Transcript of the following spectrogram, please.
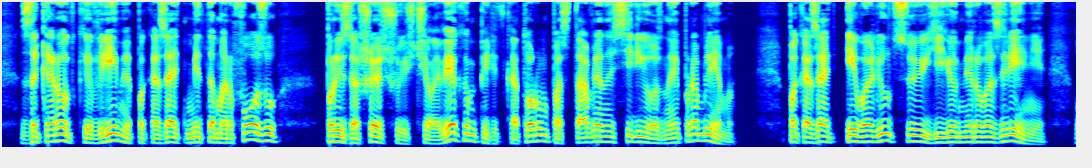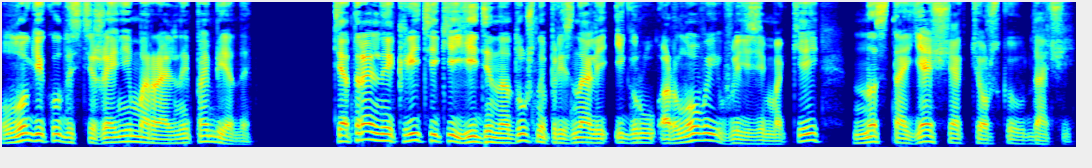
— за короткое время показать метаморфозу, произошедшую с человеком, перед которым поставлена серьезная проблема, показать эволюцию ее мировоззрения, логику достижения моральной победы. Театральные критики единодушно признали игру Орловой в Лизе Маккей настоящей актерской удачей,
